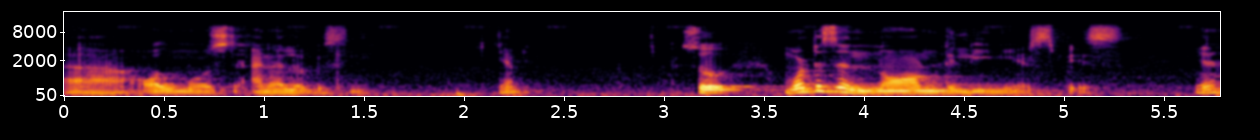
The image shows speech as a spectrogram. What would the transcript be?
uh, almost analogously so what is a normed linear space? Yeah?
